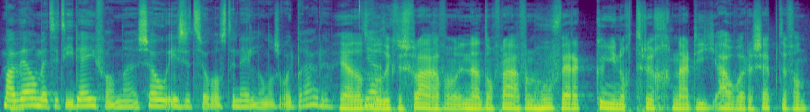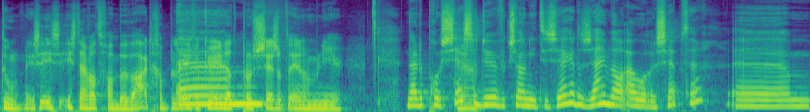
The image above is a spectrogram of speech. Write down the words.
Maar wel met het idee van uh, zo is het zoals de Nederlanders ooit brouwden. Ja, dat wilde ik dus vragen. Van, inderdaad nog vragen van hoe ver kun je nog terug naar die oude recepten van toen? Is, is, is daar wat van bewaard gebleven? Kun je dat ehm, proces op de een of andere manier Nou, de processen Ja. durf ik zo niet te zeggen. Er zijn wel oude recepten. Ehm,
